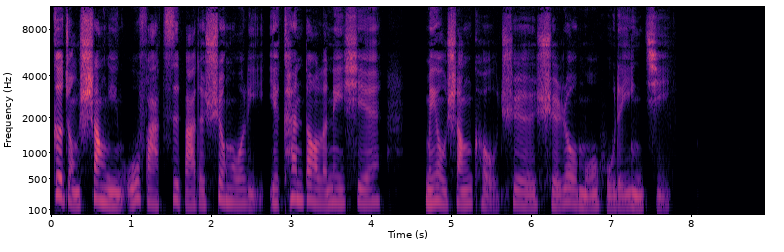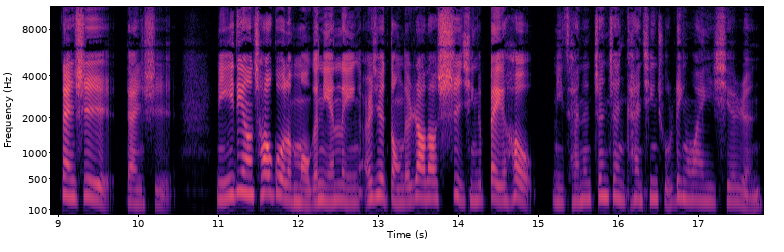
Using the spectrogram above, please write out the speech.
各种上瘾无法自拔的漩涡里，也看到了那些没有伤口却血肉模糊的印记。但是，但是，你一定要超过了某个年龄，而且懂得绕到事情的背后。你才能真正看清楚另外一些人，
